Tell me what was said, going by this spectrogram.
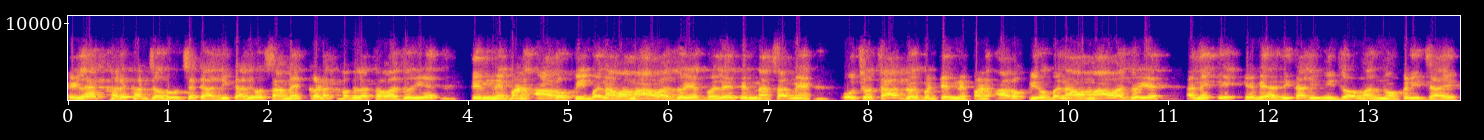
એટલે ખરેખર જરૂર છે કે અધિકારીઓ સામે કડક પગલા થવા જોઈએ, તેમને પણ આરોપી બનાવવામાં આવવા જોઈએ, ભલે તેમના સામે ઓછો ચાર્જ હોય, પણ તેમને પણ આરોપીઓ બનાવવામાં આવવા જોઈએ. અને એક કે બે અધિકારીની જો આમાં નોકરી જાય,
